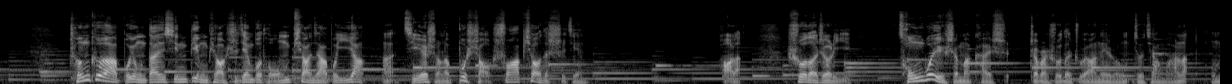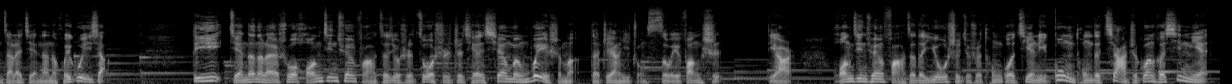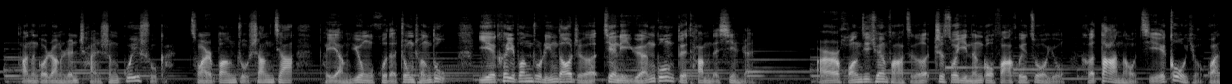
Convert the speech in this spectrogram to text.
乘客啊不用担心订票时间不同，票价不一样啊，节省了不少刷票的时间。好了，说到这里，从为什么开始，这本书的主要内容就讲完了。我们再来简单的回顾一下。第一，简单的来说，黄金圈法则就是做事之前先问为什么的这样一种思维方式。第二，黄金圈法则的优势就是通过建立共同的价值观和信念，它能够让人产生归属感，从而帮助商家培养用户的忠诚度，也可以帮助领导者建立员工对他们的信任。而黄金圈法则之所以能够发挥作用，和大脑结构有关。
